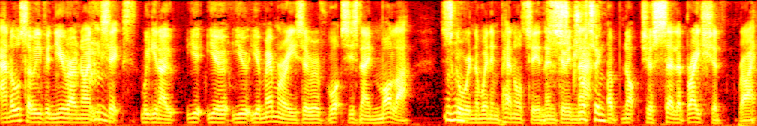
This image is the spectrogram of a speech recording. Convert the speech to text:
and also even Euro '96, well, you know, your your your your memories are of what's his name, Moller, scoring the winning penalty and then doing Mm-hmm. Strutting. that obnoxious celebration, right?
